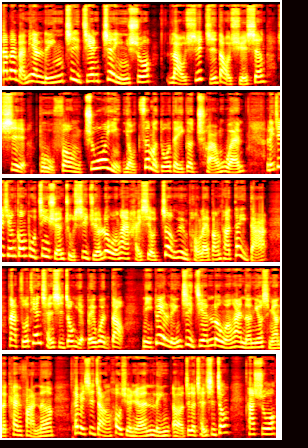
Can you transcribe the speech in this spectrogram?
下半版面，林志坚阵营说。老师指导学生是捕风捉影，有这么多的一个传闻。林志坚公布竞选主视觉论文案，还是由郑运鹏来帮他代答。那昨天陈时中也被问到，你对林志坚论文案呢，你有什么样的看法呢？台北市长候选人林呃这个陈时中他说，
